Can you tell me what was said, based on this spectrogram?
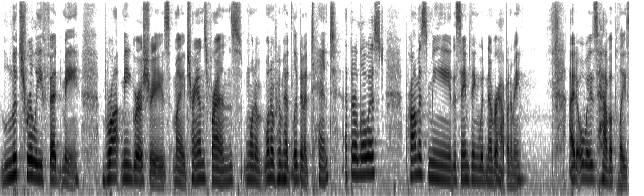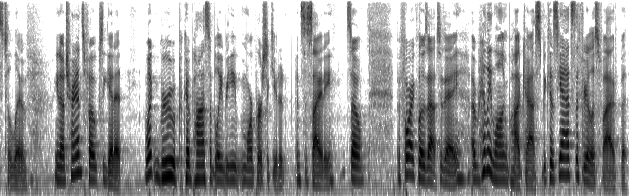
literally fed me, brought me groceries. My trans friends, one of one of whom had lived in a tent at their lowest, promised me the same thing would never happen to me. I'd always have a place to live. You know, trans folks get it what group could possibly be more persecuted in society? So, before I close out today, a really long podcast because, yeah, it's the Fearless Five, but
